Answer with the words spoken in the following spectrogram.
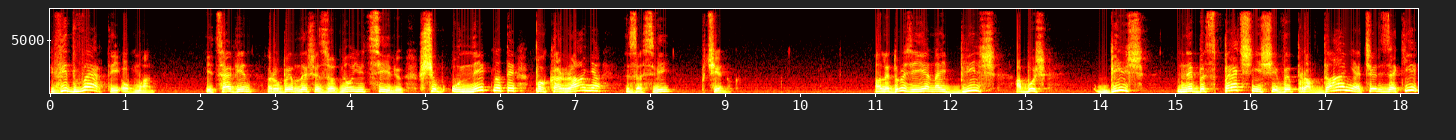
відвертий обман. І це він робив лише з одною ціллю, щоб уникнути покарання за свій вчинок. Але, друзі, є найбільш або ж більш небезпечніші виправдання, через які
